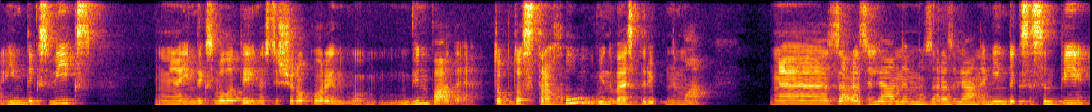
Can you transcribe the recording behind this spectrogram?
е, індекс е, індекс волатильності широкого ринку, він падає. Тобто страху в інвесторів нема. Е, Зараз глянемо, зараз глянемо індекс S&P.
